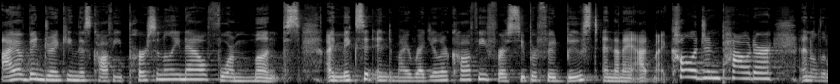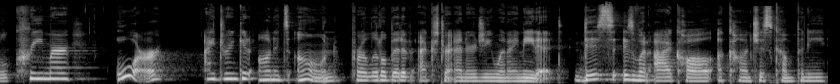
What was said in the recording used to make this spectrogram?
I have been drinking this coffee personally now for months. I mix it into my regular coffee for a superfood boost, and then I add my collagen powder and a little creamer, or I drink it on its own for a little bit of extra energy when I need it. This is what I call a conscious company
